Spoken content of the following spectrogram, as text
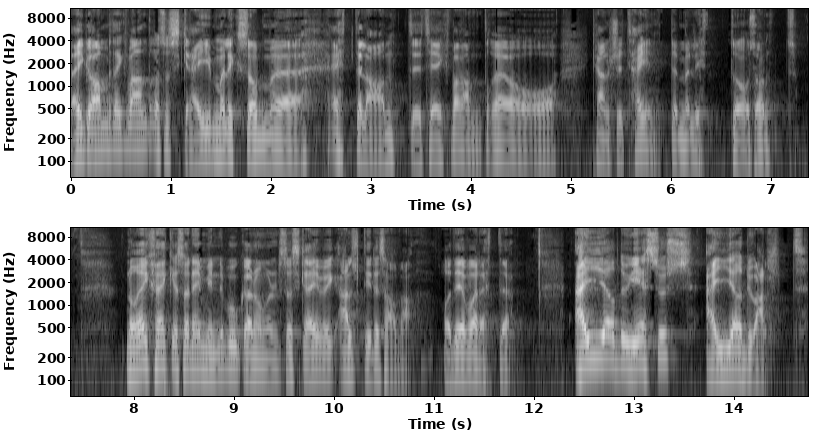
De ga vi til hverandre, og så skrev vi liksom eh, et eller annet til hverandre, og, og kanskje tegnte vi litt og sånt. Når jeg fikk en sånn minnebok av noen, så skrev jeg alltid det samme, og det var dette. Eier du Jesus, eier du alt.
